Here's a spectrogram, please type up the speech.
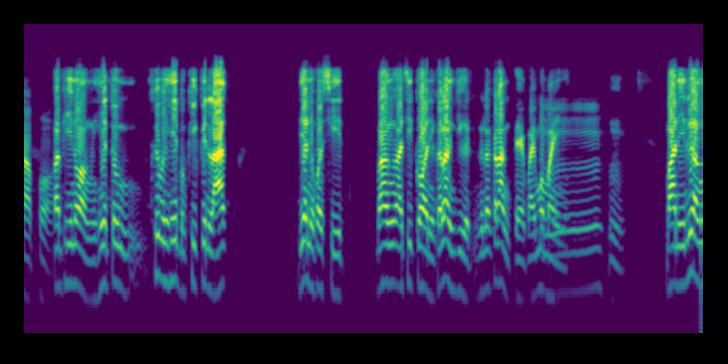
ครับพ่อว่าพี่น้องเฮ็ดตรงคือเฮ็ดบักพริกเป็นหลัก เดี๋ยวนี้ข่อยฉีดบางอาทิตย์ก่อนนี่กำลังยืดกำลังกำลังแตกใบมาใหม่นี่ อืมอืมบานนี้เรื่อง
